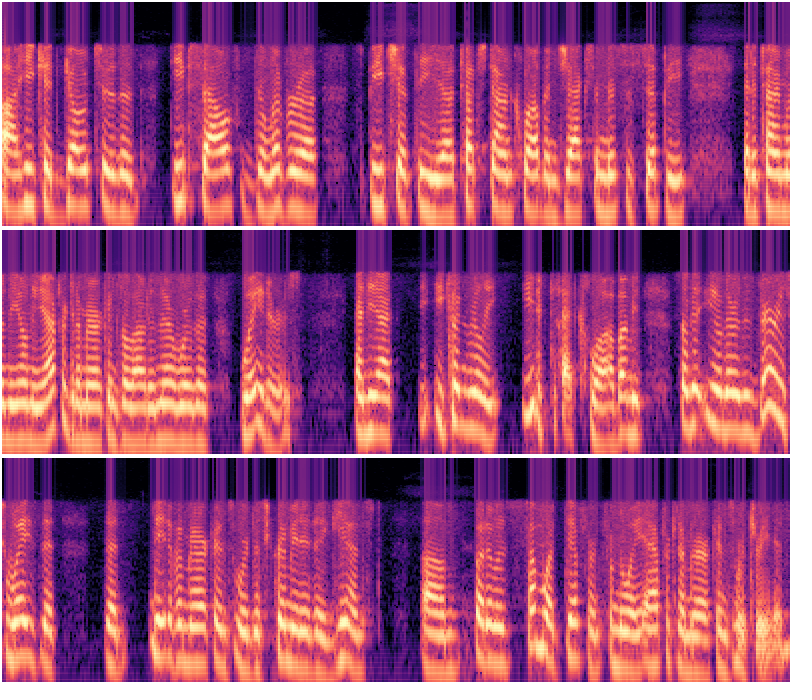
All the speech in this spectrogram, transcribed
Uh, he could go to the Deep South, deliver a speech at the uh, Touchdown Club in Jackson, Mississippi, at a time when the only African Americans allowed in there were the waiters, and yet he couldn't really eat at that club. I mean, so that you know there are various ways that that Native Americans were discriminated against um, but it was somewhat different from the way African Americans were treated.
